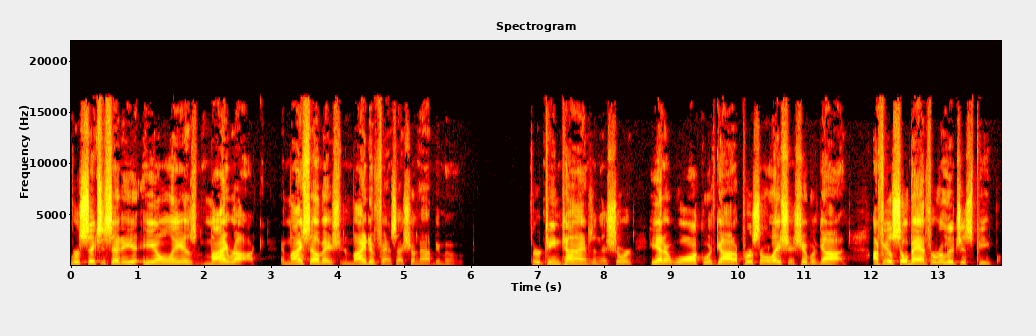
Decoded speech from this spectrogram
Verse 6, he said, he, he only is my rock and my salvation, my defense, I shall not be moved. 13 times in this short, he had a walk with God, a personal relationship with God. I feel so bad for religious people.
